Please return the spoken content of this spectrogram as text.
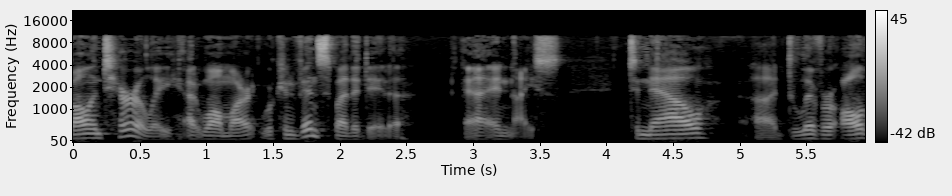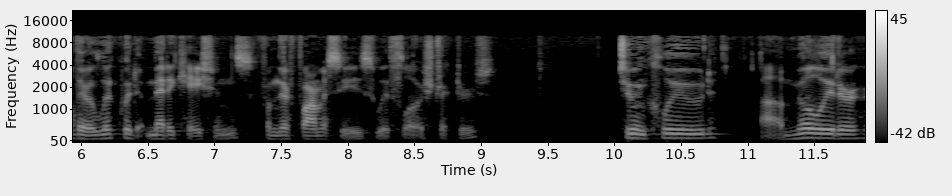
voluntarily at Walmart were convinced by the data uh, in NEISS to now uh, deliver all their liquid medications from their pharmacies with flow restrictors, to include uh, milliliter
